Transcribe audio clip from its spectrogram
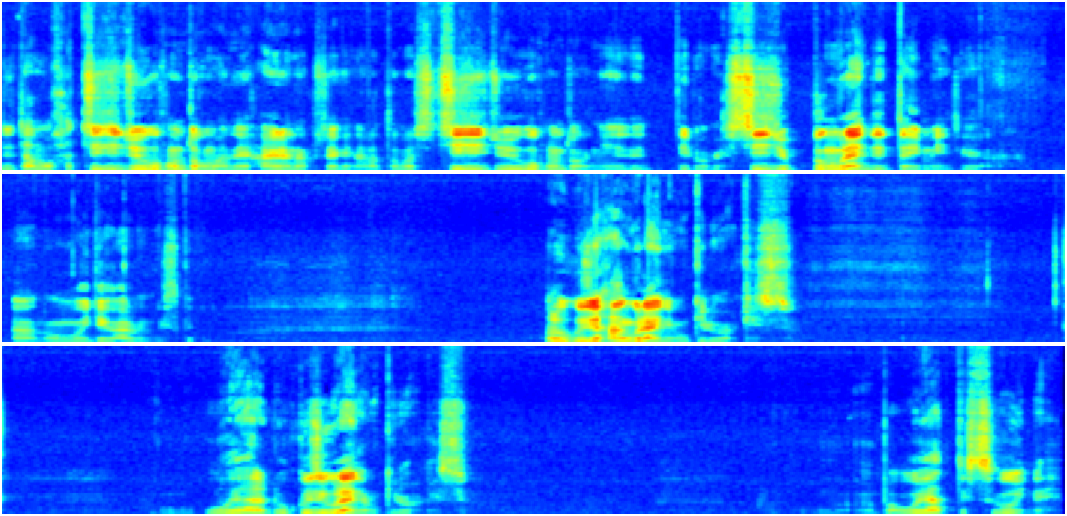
で多分8時15分とかまで入らなくちゃいけなかった、まあ、7時15分とかに出てるわけです7時10分ぐらいに出たイメージがあの思い出があるんですけど、6時半ぐらいに起きるわけですよ。親6時ぐらいに起きるわけですよ。やっぱ親ってすごいね、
